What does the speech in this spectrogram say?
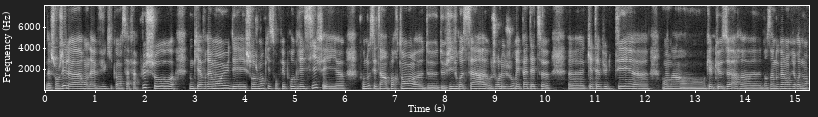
on a changé l'heure, on a vu qu'il commençait à faire plus chaud. Donc il y a vraiment eu des changements qui sont faits progressifs et pour nous, c'était important euh, de, vivre ça au jour le jour et pas d'être euh, catapulté euh, en, quelques heures dans un nouvel environnement.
